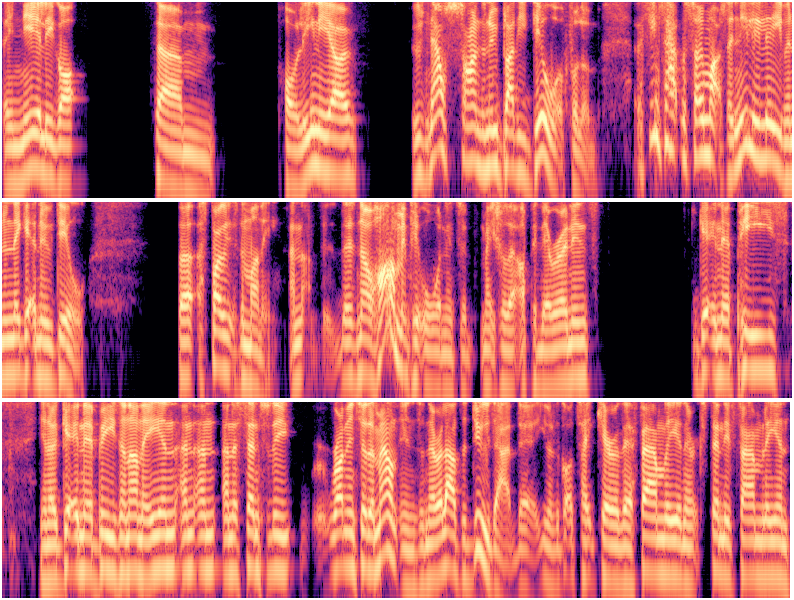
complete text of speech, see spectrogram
They nearly got um, Palhinha, who's now signed a new bloody deal at Fulham. It seems to happen so much. They nearly leave and then they get a new deal. But I suppose it's the money. And there's no harm in people wanting to make sure they're up in their earnings. getting their peas, you know, getting their bees and honey, and and and, and essentially running into the mountains, and they're allowed to do that. They, you know, they've got to take care of their family and their extended family, and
